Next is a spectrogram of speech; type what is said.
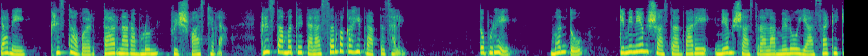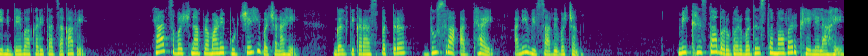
त्याने ख्रिस्तावर तारणारा म्हणून विश्वास ठेवला. ख्रिस्तामध्ये त्याला सर्व काही प्राप्त झाले. तो पुढे म्हणतो की मी नियमशास्त्राद्वारे नियमशास्त्राला मेलो यासाठी की मी देवाकरिता जगावे. ह्याच वचनाप्रमाणे पुढचेही वचन आहे. गलतीकरासपत्र दुसरा अध्याय आणि विसावे वचन. मी ख्रिस्ताबरोबर वधस्तंभावर खेळलेला आहे.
